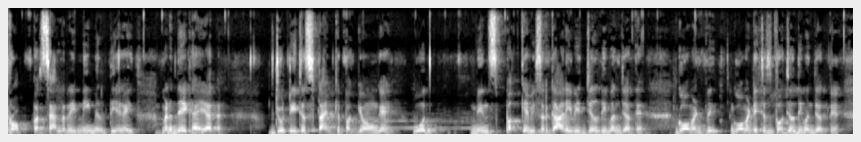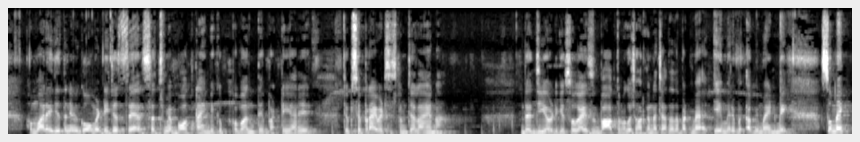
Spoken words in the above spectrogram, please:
प्रॉपर सैलरी नहीं मिलती है भाई मैंने देखा है यार जो टीचर्स टाइम के पक्के होंगे वो मीन्स पक्के भी सरकारी भी जल्दी बन जाते हैं। गवर्नमेंट भी गवर्नमेंट टीचर्स बहुत जल्दी बन जाते हैं। हमारे जितने भी गवर्नमेंट टीचर्स हैं सच में बहुत टाइम के पाबंद थे बट यार जब से प्राइवेट सिस्टम चला है ना दर्जी उठ गया। सो गाइस बात तो मैं कुछ और करना चाहता था बट मैं ये मेरे अभी माइंड में सो so, मैं एक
